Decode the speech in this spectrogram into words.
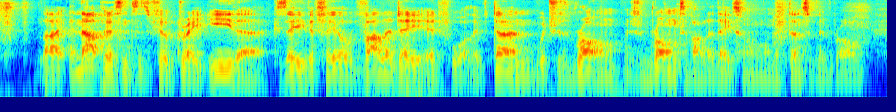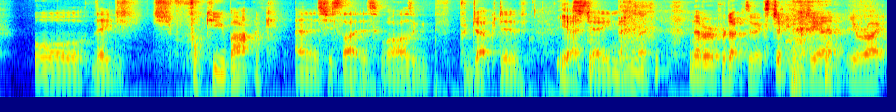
like, and that person doesn't feel great either because they either feel validated for what they've done, which was wrong, which is wrong to validate someone when they've done something wrong, or they just, fuck you back. And it's just like this. Well, that was a productive Yeah, exchange, isn't it? never a productive exchange. Yeah, you're right.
